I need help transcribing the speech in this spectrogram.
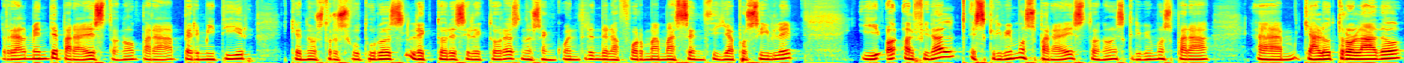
realmente para esto, ¿no? Para permitir que nuestros futuros lectores y lectoras nos encuentren de la forma más sencilla posible y al final escribimos para esto, ¿no? Escribimos para em, que al otro lado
